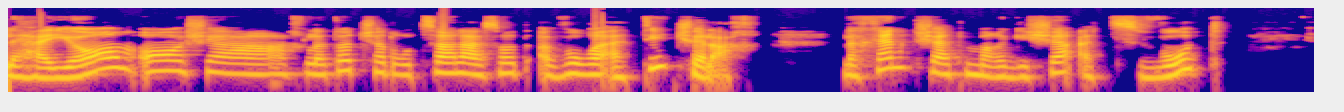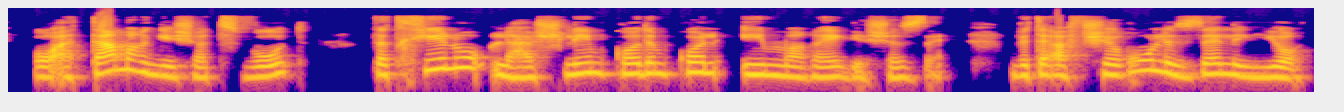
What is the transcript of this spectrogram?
להיום או שההחלטות שאת רוצה לעשות עבור העתיד שלך. לכן כשאת מרגישה עצבות או אתה מרגיש עצבות תתחילו להשלים קודם כל עם הרגש הזה ותאפשרו לזה להיות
